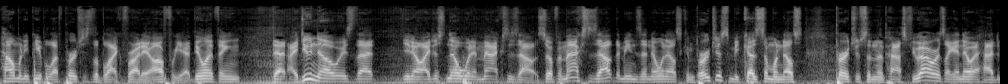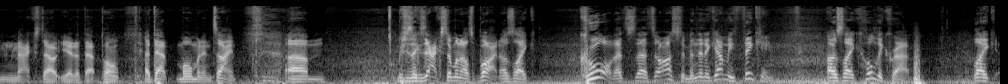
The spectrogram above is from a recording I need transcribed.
how many people have purchased the Black Friday offer yet. The only thing that I do know is that you know I just know when it maxes out. So if it maxes out, that means that no one else can purchase, and because someone else purchased in the past few hours, like I know it hadn't been maxed out yet at that point at that moment in time. Um, which is exact someone else bought. And I was like, cool, that's that's awesome. And then it got me thinking. I was like, holy crap, like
